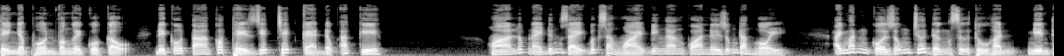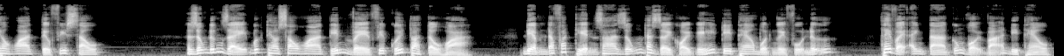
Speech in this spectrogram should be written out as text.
thể nhập hồn vào người của cậu, để cô ta có thể giết chết kẻ độc ác kia. Hòa lúc này đứng dậy bước ra ngoài đi ngang qua nơi Dũng đang ngồi. Ánh mắt của Dũng chứa đựng sự thù hận, nhìn theo Hoa từ phía sau. Dũng đứng dậy bước theo sau Hoa tiến về phía cuối toa tàu Hòa. Điểm đã phát hiện ra Dũng đã rời khỏi ghế đi theo một người phụ nữ. Thế vậy anh ta cũng vội vã đi theo.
